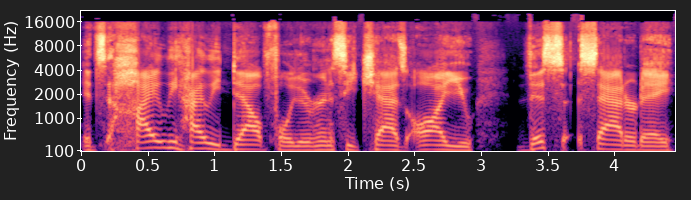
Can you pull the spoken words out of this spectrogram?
It's highly, highly doubtful you're going to see Chaz Ayu this Saturday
